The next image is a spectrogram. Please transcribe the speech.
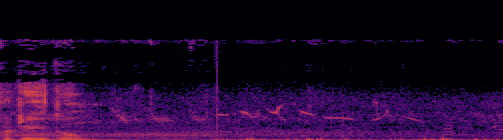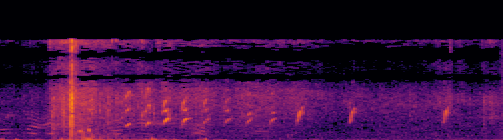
freedom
